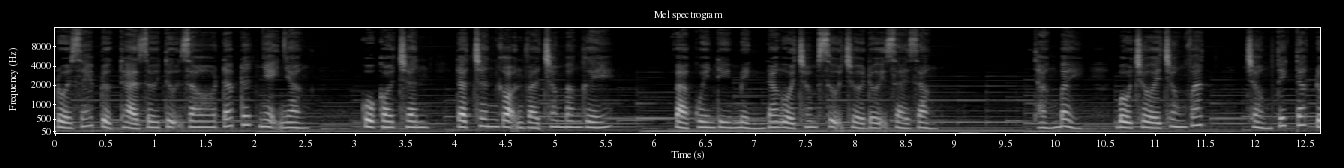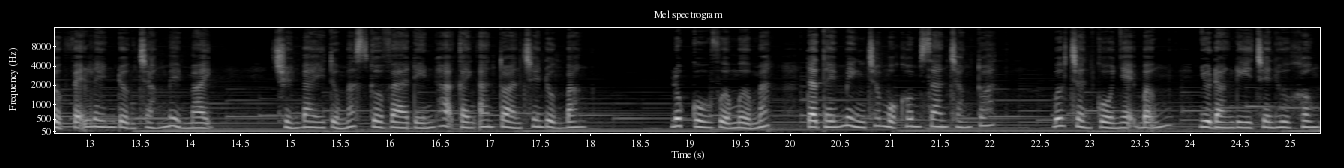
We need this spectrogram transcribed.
Đôi dép được thả rơi tự do đáp đất nhẹ nhàng. Cô co chân, đặt chân gọn vào trong băng ghế và quên đi mình đang ở trong sự chờ đợi dài dẳng. Tháng 7, bầu trời trong vắt, trong tích tắc được vẽ lên đường trắng mềm mại. Chuyến bay từ Moscow đến hạ cánh an toàn trên đường băng. Lúc cô vừa mở mắt, đã thấy mình trong một không gian trắng toát. Bước chân cô nhẹ bẫng như đang đi trên hư không.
